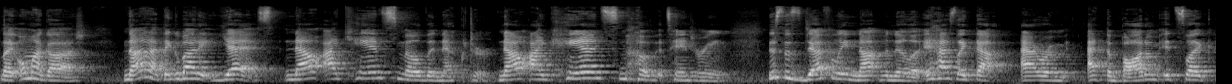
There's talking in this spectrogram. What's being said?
like, oh my gosh, now that I think about it, yes, now I can smell the nectar. Now I can smell the tangerine. This is definitely not vanilla. It has like that arom at the bottom. It's like,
